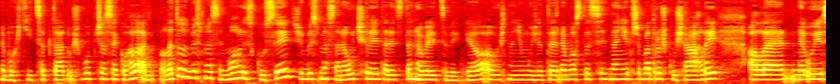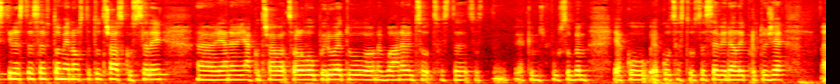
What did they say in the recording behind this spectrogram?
nebo chtít se ptát už občas jako, hele, letos bychom si mohli zkusit, že bychom se naučili tady ten nový cvik, jo, a už na ně můžete, nebo jste si na ně třeba trošku šáhli, ale neujistili jste se v tom, jenom jste to třeba zkusili, eh, já nevím, jako třeba celovou piruetu, nebo já nevím, co, co jste, co, jakým způsobem, jakou, jakou cestou jste se vydali, protože eh,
